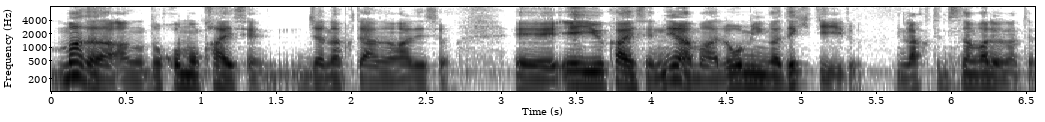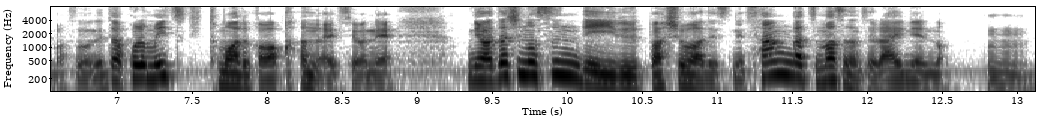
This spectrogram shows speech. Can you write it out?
まだあの、ドコモ回線じゃなくて、あの、あれですよ、えー、au 回線にはまあ、ローミングができている。楽天繋がるようになってますので、ただこれもいつ止まるかわかんないですよね。で、私の住んでいる場所はですね、3月末なんですよ、来年の。うん。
